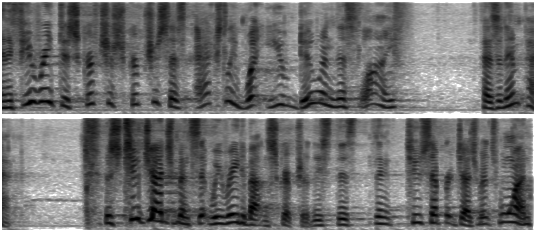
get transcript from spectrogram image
And if you read the scripture, scripture says actually what you do in this life has an impact. There's two judgments that we read about in scripture, these, these two separate judgments. One,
